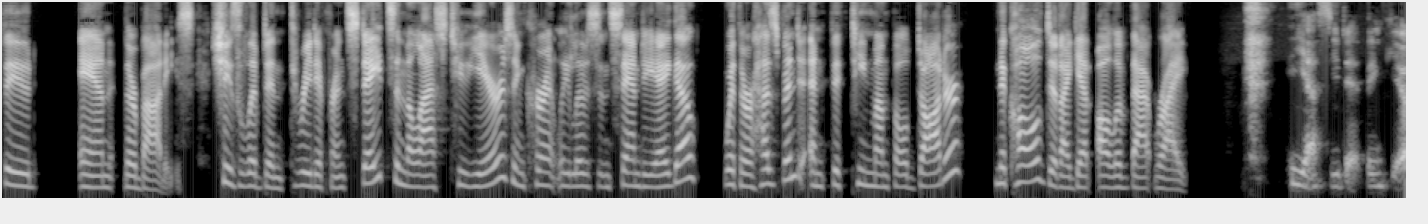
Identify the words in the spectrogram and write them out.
food, and their bodies. She's lived in three different states in the last two years and currently lives in San Diego with her husband and 15 month old daughter. Nicole, did I get all of that right? Yes, you did. Thank you.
